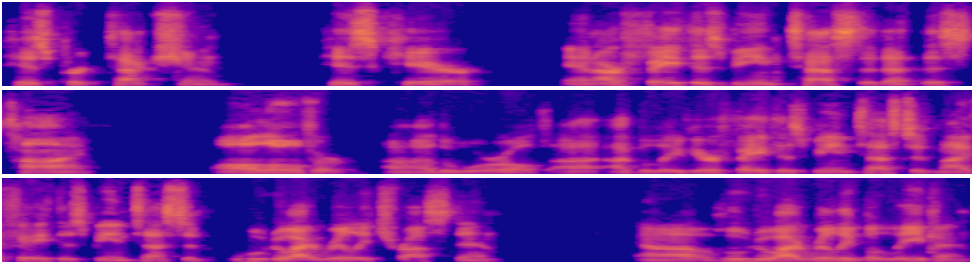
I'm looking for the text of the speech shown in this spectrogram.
His protection, His care. And our faith is being tested at this time all over uh, the world. Uh, I believe your faith is being tested. My faith is being tested. Who do I really trust in? Uh, who do I really believe in?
